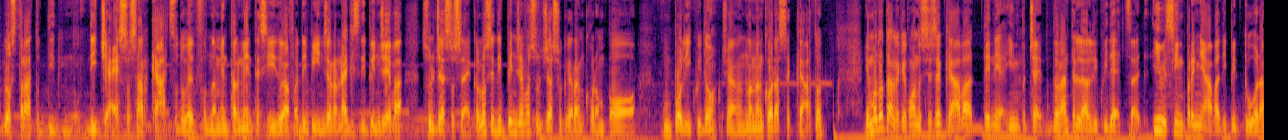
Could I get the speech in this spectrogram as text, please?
lo strato di, di, gesso, sarcazzo, dove fondamentalmente si doveva far dipingere, non è che si dipingeva sul gesso secco, lo si dipingeva sul gesso che era ancora un po', un po liquido, cioè non ancora seccato, in modo tale che quando si seccava, tene, cioè, durante la liquidezza, si impregnava di pittura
